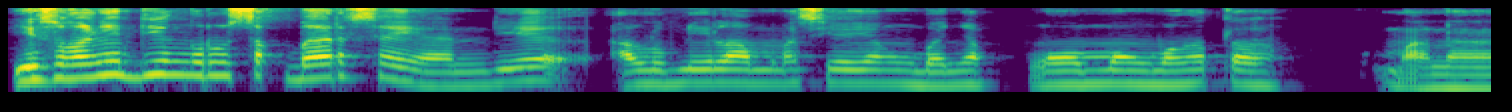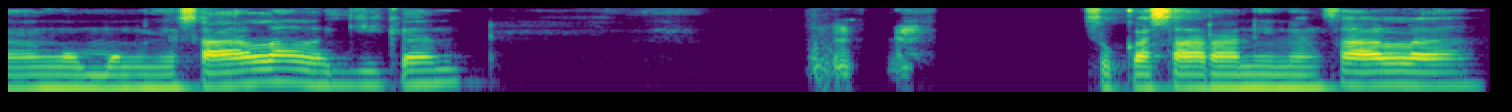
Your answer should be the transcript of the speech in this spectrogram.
Ya soalnya dia ngerusak Barca ya dia alumni lama sih yang banyak ngomong banget lah. Mana ngomongnya salah lagi kan? Suka saranin yang salah.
